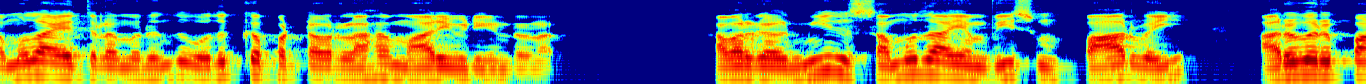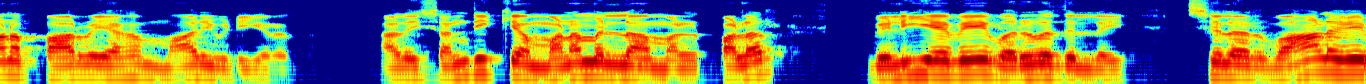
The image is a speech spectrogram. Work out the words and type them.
சமுதாயத்திடமிருந்து ஒதுக்கப்பட்டவர்களாக மாறிவிடுகின்றனர். அவர்கள் மீது சமுதாயம் வீசும் பார்வை அருவருப்பான பார்வையாக மாறிவிடுகிறது. அதை சந்திக்க மனமில்லாமல் பலர் வெளியவே வருவதில்லை. சிலர் வாழவே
